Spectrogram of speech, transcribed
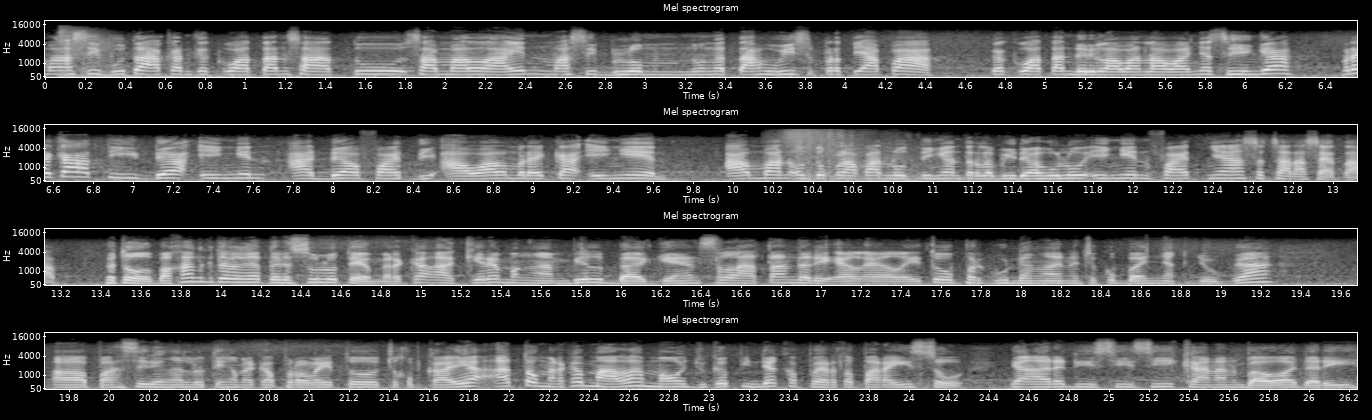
masih buta akan kekuatan satu sama lain, masih belum mengetahui seperti apa kekuatan dari lawan-lawannya sehingga mereka tidak ingin ada fight di awal, mereka ingin aman untuk melakukan lootingan terlebih dahulu, ingin fightnya secara setup. Betul, bahkan kita lihat dari Sulut ya, mereka akhirnya mengambil bagian selatan dari LL itu pergunangannya cukup banyak juga uh, pasti dengan looting yang mereka peroleh itu cukup kaya atau mereka malah mau juga pindah ke Puerto Paraiso yang ada di sisi kanan bawah dari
